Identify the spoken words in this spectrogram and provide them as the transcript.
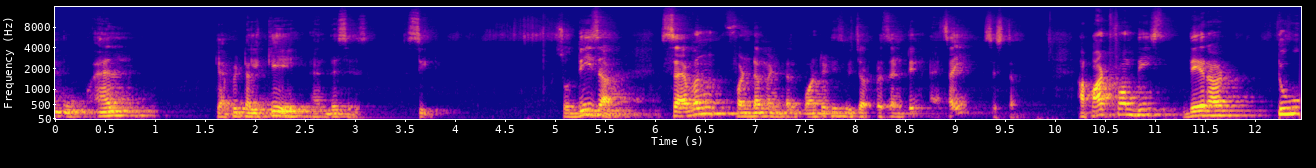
mol capital k and this is c so these are seven fundamental quantities which are present in SI system. Apart from these, there are two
